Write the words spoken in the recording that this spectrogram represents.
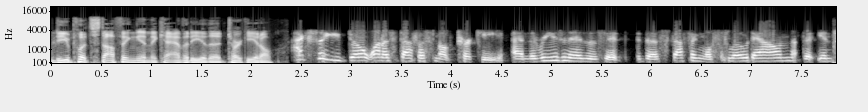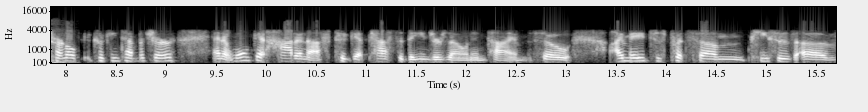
Do you put stuffing in the cavity of the turkey at all? Actually, you don't want to stuff a smoked turkey, and the reason is is it the stuffing will slow down the internal cooking temperature, and it won't get hot enough to get past the danger zone in time. So, I may just put some pieces of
